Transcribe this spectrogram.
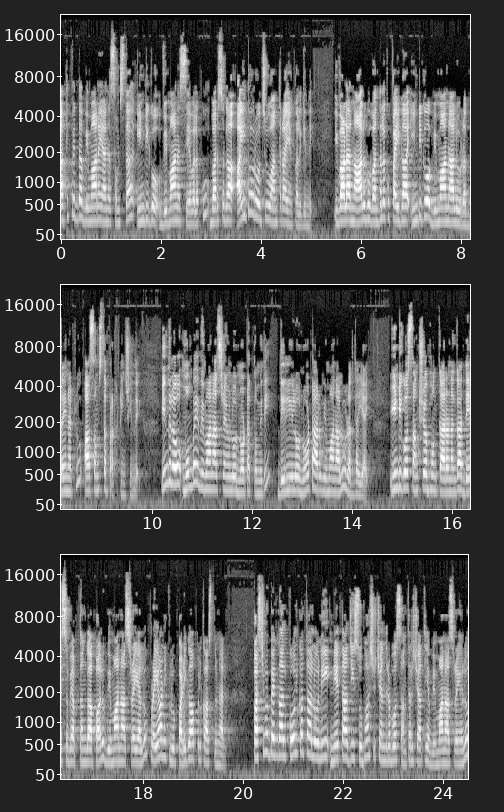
అతిపెద్ద విమానయాన సంస్థ ఇండిగో విమాన సేవలకు వరుసగా ఐదో రోజు అంతరాయం కలిగింది. ఇవాళ నాలుగు వందలకు పైగా ఇండిగో విమానాలు రద్దయినట్లు ఆ సంస్థ ప్రకటించింది. ఇందులో ముంబై విమానాశ్రయంలో నూట తొమ్మిది ఢిల్లీలో నూట ఆరు విమానాలు రద్దయ్యాయి. ఇండిగో సంక్షోభం కారణంగా దేశవ్యాప్తంగా పలు విమానాశ్రయాల్లో ప్రయాణికులు పడిగాపులు కాస్తున్నారు. పశ్చిమ బెంగాల్ కోల్కతాలోని నేతాజీ సుభాష్ చంద్రబోస్ అంతర్జాతీయ విమానాశ్రయంలో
